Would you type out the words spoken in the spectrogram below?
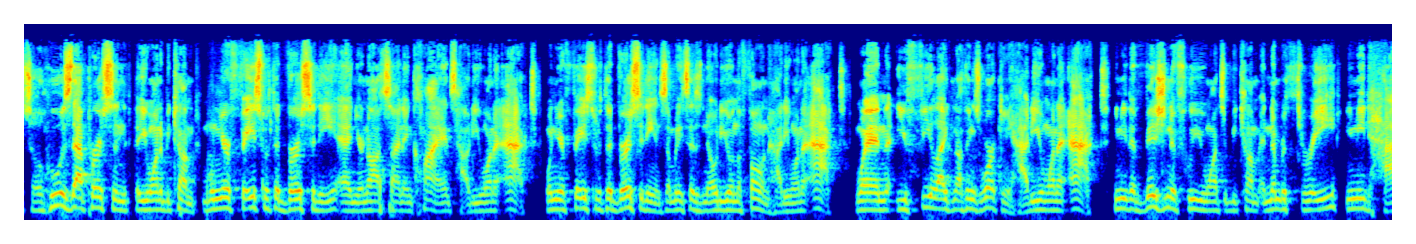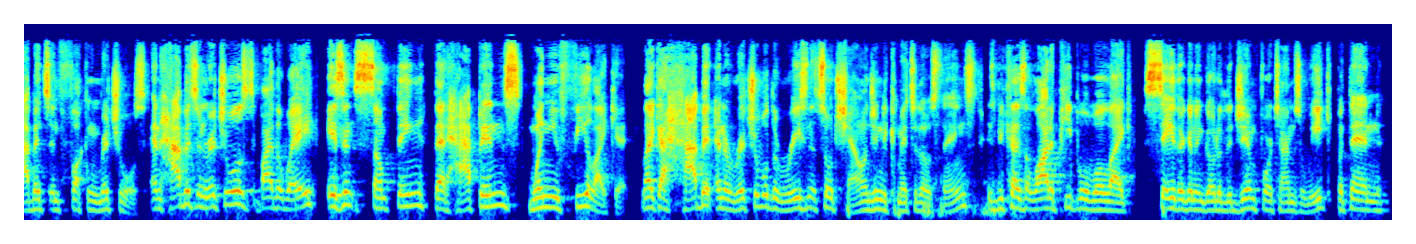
So who is that person that you want to become? When you're faced with adversity and you're not signing clients, how do you want to act? When you're faced with adversity and somebody says no to you on the phone, how do you want to act? When you feel like nothing's working, how do you want to act? You need a vision of who you want to become. And number three, you need habits and fucking rituals. And habits and rituals, by the way, isn't something that happens when you feel like it. Like a habit and a ritual, the reason it's so challenging to commit to those things is because a lot of people will like say they're going to go to the gym four times a week, but then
